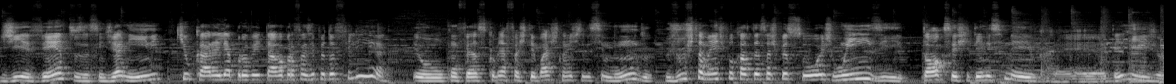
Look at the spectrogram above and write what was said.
de eventos assim de anime que o cara ele aproveitava para fazer pedofilia. Eu confesso que eu me afastei bastante desse mundo justamente por causa dessas pessoas ruins e tóxicas que tem nesse meio, cara. É, é terrível.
